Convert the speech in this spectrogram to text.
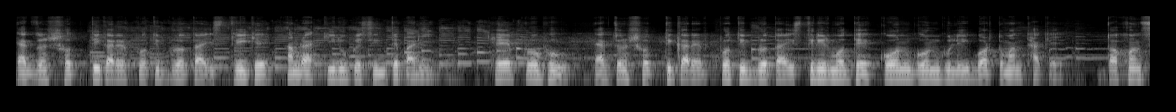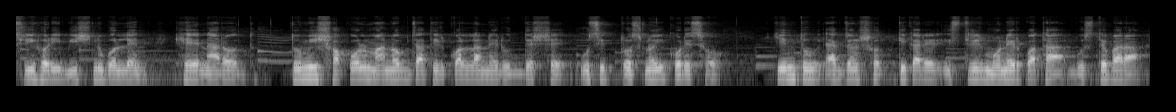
একজন সত্যিকারের প্রতিব্রতা স্ত্রীকে আমরা কী রূপে চিনতে পারি? হে প্রভু, একজন সত্যিকারের প্রতিব্রতা স্ত্রীর মধ্যে কোন গুণগুলি বর্তমান থাকে? তখন শ্রীহরি বিষ্ণু বললেন, হে নারদ, তুমি সকল মানব জাতির কল্যাণের উদ্দেশ্যে উচিত প্রশ্নই করেছ। কিন্তু একজন সত্যিকারের স্ত্রীর মনের কথা বুঝতে পারা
